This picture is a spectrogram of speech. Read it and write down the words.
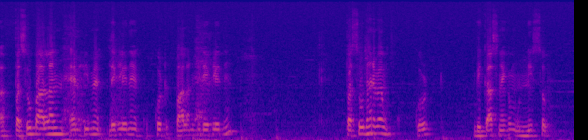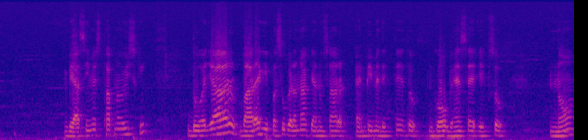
अब पशुपालन एमपी में देख लेते हैं, कुक्कुट पालन की देख लेते हैं। पशुधन एवं कुक्कुट विकास निगम उन्नीस में स्थापना हुई इसकी। 2012 की पशु गणना के अनुसार एमपी में देखते हैं तो गौ, भैंस है एक सौ नौ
